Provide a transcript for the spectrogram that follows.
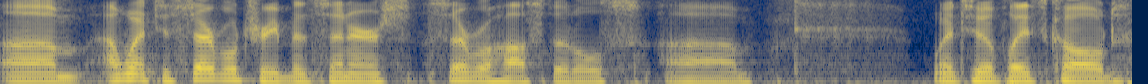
um, I went to several treatment centers, several hospitals. Um, went to a place called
